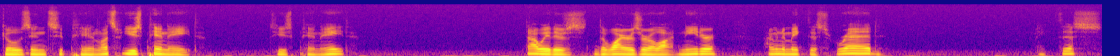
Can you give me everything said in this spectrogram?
goes into pin, let's use pin 8. Let's use pin 8. That way there's the wires are a lot neater. I'm going to make this red. Make this.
